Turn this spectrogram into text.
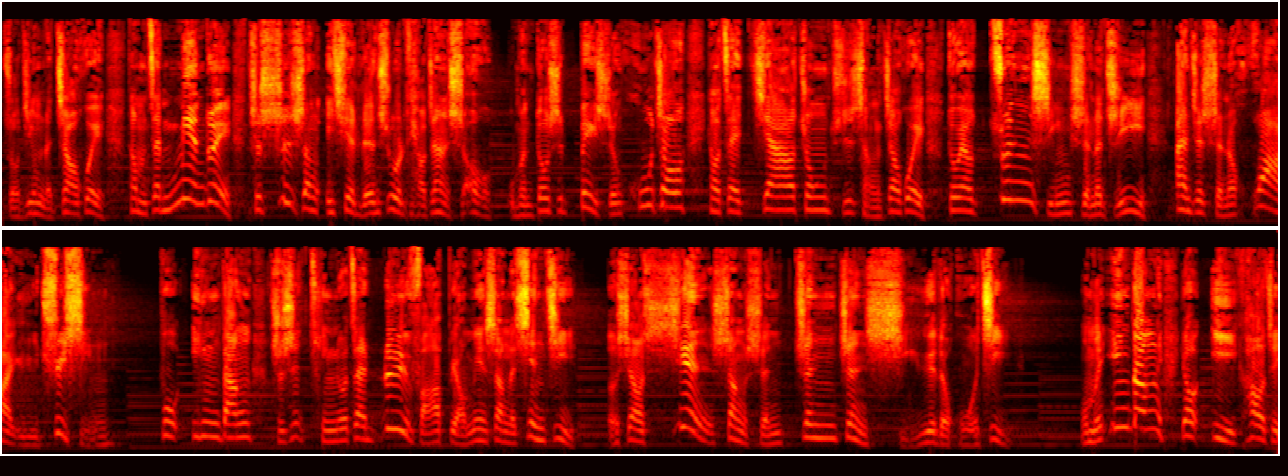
走进我们的教会，当我们在面对这世上一切人数的挑战的时候，我们都是被神呼召，要在家中、职场、教会都要遵行神的旨意，按着神的话语去行，不应当只是停留在律法表面上的献祭，而是要献上神真正喜悦的活祭。我们应当要依靠着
